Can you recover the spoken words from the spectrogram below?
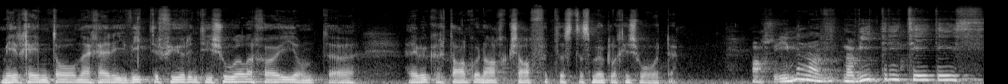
wir Kinder auch nachher in weiterführende Schulen können und äh, haben wirklich Tag und Nacht geschafft, dass das möglich ist worden. Machst du immer noch, noch weitere CDs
